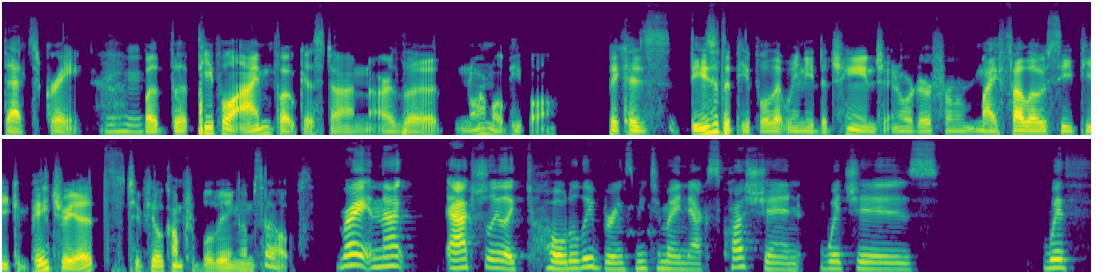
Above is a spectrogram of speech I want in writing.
that's great. Mm-hmm. But the people I'm focused on are the normal people because these are the people that we need to change in order for my fellow CP compatriots to feel comfortable being themselves. Right. And that actually like totally brings me to my next question, which is with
